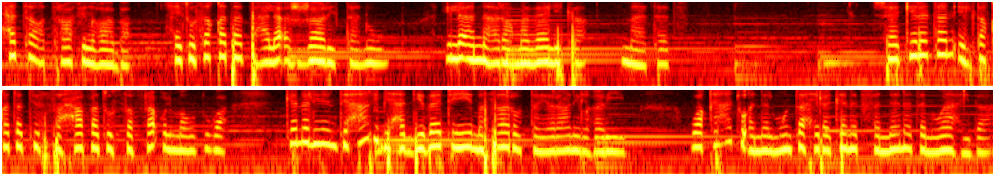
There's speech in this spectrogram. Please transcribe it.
حتى أطراف الغابة حيث سقطت على أشجار التنوب إلا أنها رغم ذلك ماتت. شاكرة التقطت الصحافة الصفراء الموضوع. كان للانتحار بحد ذاته مسار الطيران الغريب. واقعة أن المنتحرة كانت فنانة واعدة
